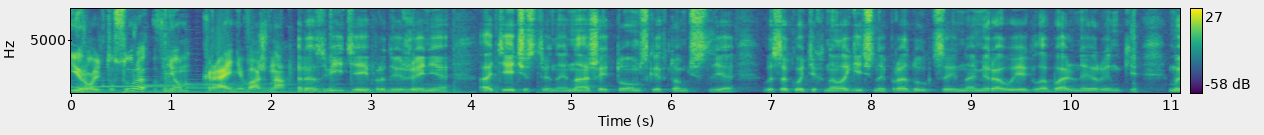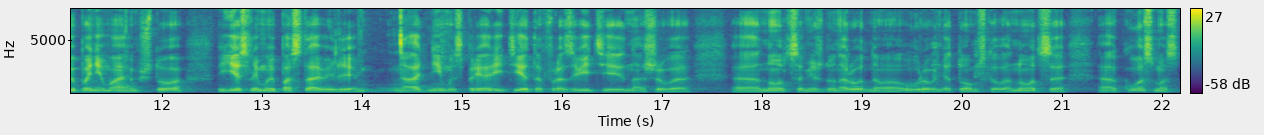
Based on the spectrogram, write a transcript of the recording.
И роль Тусура в нем крайне важна. Развитие и продвижение отечественной, нашей, томской, в том числе, высокотехнологичной продукции на мировые глобальные рынки. Мы понимаем, что если мы поставили одним из приоритетов развития нашего Э, НОЦа международного уровня, Томского НОЦа, э, космос,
